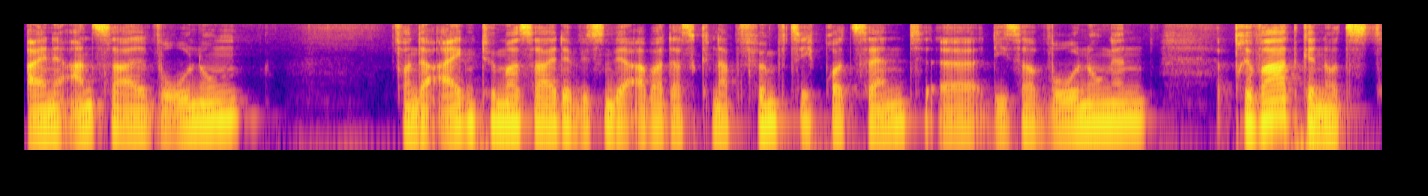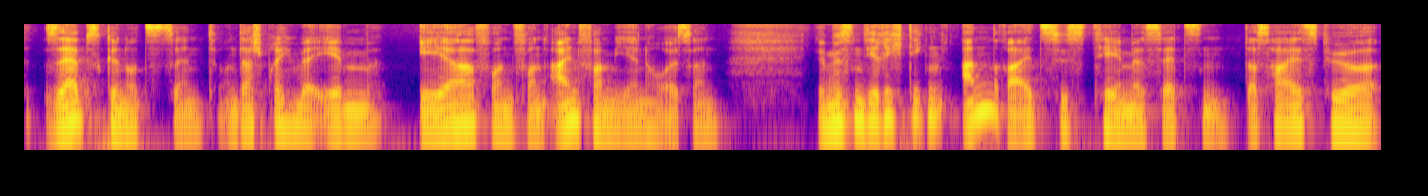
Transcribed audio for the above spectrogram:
eine Anzahl Wohnungen. Von der Eigentümerseite wissen wir aber, dass knapp 50 Prozent äh, dieser Wohnungen privat genutzt, selbst genutzt sind. Und da sprechen wir eben eher von, von Einfamilienhäusern. Wir müssen die richtigen Anreizsysteme setzen. Das heißt, für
